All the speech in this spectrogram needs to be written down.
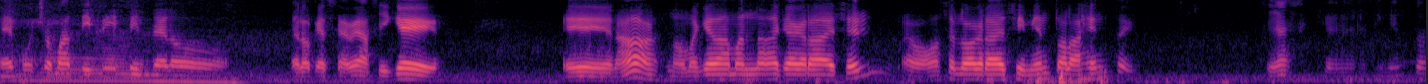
es mucho más difícil de lo, de lo que se ve. Así que eh, nada, no me queda más nada que agradecer. Vamos a hacer los agradecimientos a la gente. Sí, así que el crecimiento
